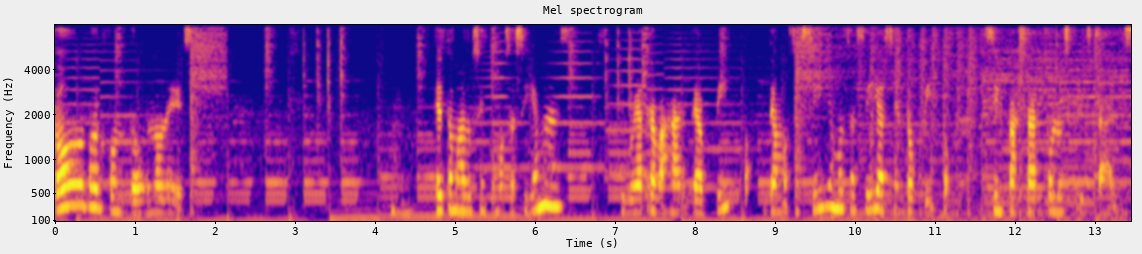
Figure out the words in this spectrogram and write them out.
todo el contorno de esto he tomado 5 mozasillas más y voy a trabajar de a pico de a mozasilla haciendo pico sin pasar por los cristales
